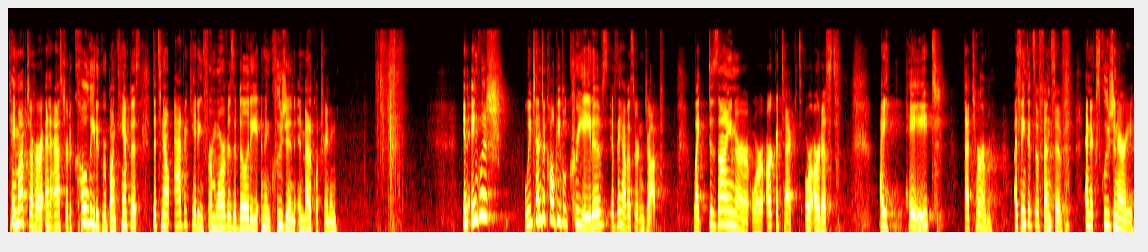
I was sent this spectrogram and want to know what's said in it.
came up to her and asked her to co lead a group on campus that's now advocating for more visibility and inclusion in medical training. In English, we tend to call people creatives if they have a certain job like designer or architect or artist. I hate that term. I think it's offensive and exclusionary.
